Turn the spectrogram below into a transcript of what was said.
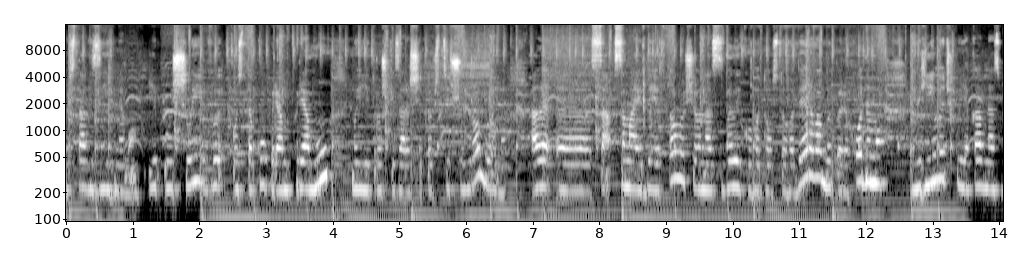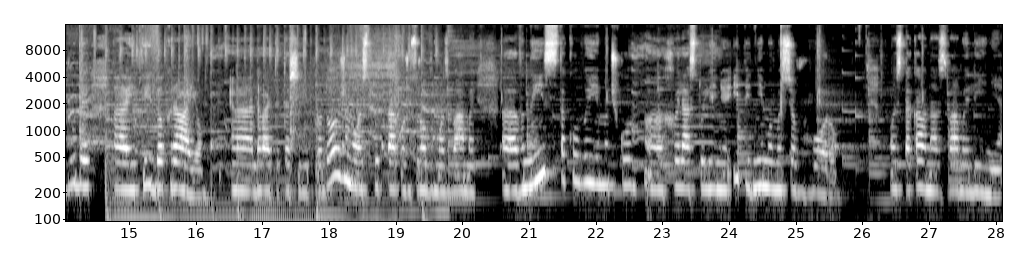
ось так зігнемо. І пішли в ось таку прям пряму. Ми її трошки зараз ще товстішу зробимо. Але е, сама ідея в тому, що у нас з великого товстого дерева ми переходимо в гілочку, яка в нас буде е, йти до краю. Е, давайте теж її продовжимо. Ось тут також зробимо з вами е, вниз таку виїмочку, е, хвилясту лінію, і піднімемося вгору. Ось така у нас з вами лінія.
